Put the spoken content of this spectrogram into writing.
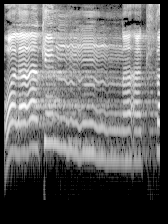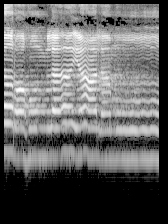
ولكن أكثرهم لا يعلمون.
